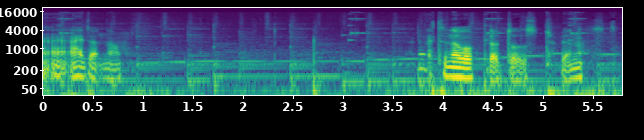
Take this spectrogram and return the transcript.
I, I don't know. I don't know what blood does, to be honest.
